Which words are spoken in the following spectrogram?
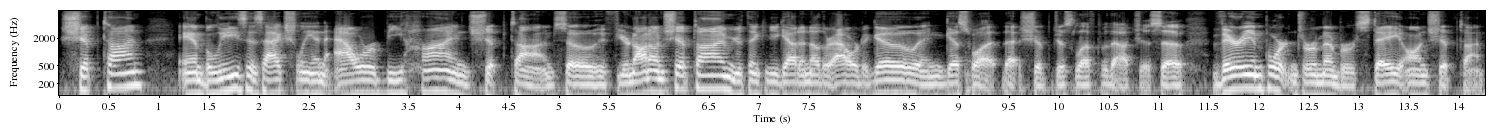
ship time and Belize is actually an hour behind ship time. So if you're not on ship time, you're thinking you got another hour to go, and guess what? That ship just left without you. So very important to remember stay on ship time.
